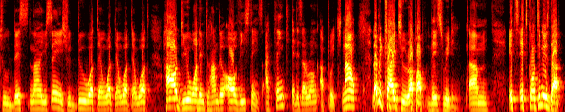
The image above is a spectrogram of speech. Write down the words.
to this. Now you're saying he should do what and what and what and what. How do you want him to handle all these things? I think it is a wrong approach. Now, let me try to wrap up this reading. Um, it's, it continues that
